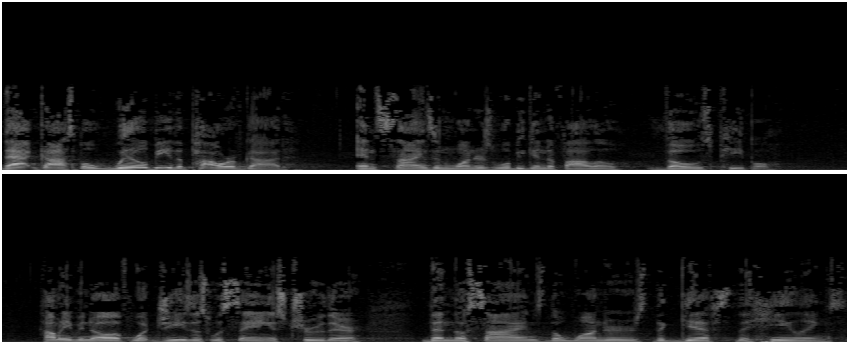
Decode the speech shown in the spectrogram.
that gospel will be the power of God and signs and wonders will begin to follow those people. How many of you know if what Jesus was saying is true there, then the signs, the wonders, the gifts, the healings,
